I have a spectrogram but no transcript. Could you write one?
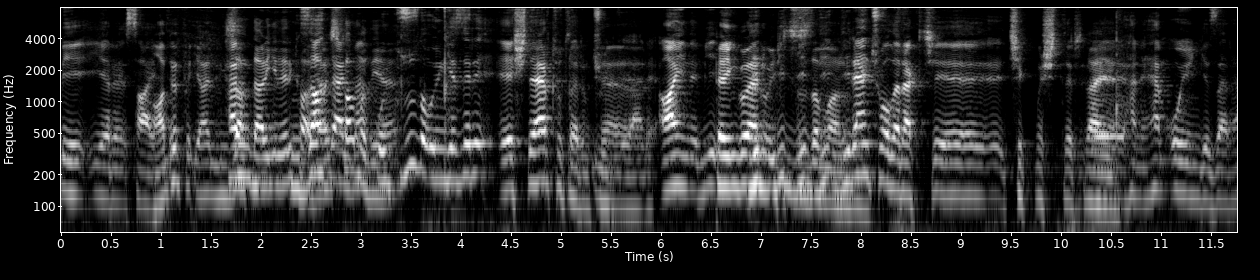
bir yere sahipti. Abi yani mizah dergileri mizah kalmadı, dergi- kalmadı ya. Uykusuz da oyun gezeri eşdeğer tutarım çünkü Evet. yani. Aynı bir, Penguen bir- bir- bir- direnç olarak çı- çıkmıştır. Aynen. Ee, hani hem oyun gezer hem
